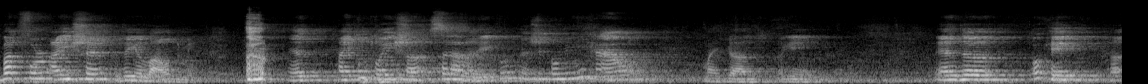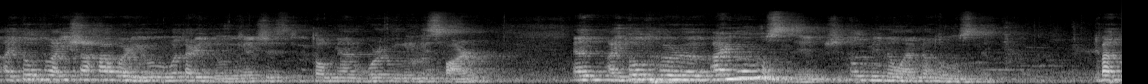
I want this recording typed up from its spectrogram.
But for Aisha, they allowed me. and I told to Aisha, Salam alaikum, and she told me, Ni hao. My God, again. And uh, okay, uh, I told to Aisha, how are you? What are you doing? And she told me I'm working in this farm. And I told her, are you a Muslim? She told me, no, I'm not a Muslim. But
